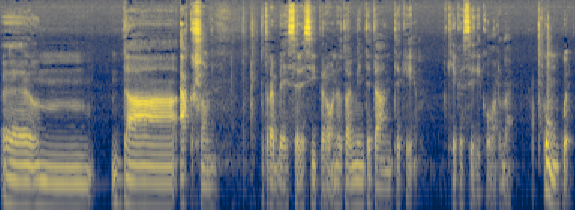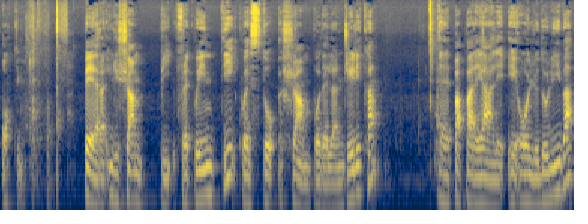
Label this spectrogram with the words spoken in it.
um, da Action, potrebbe essere sì, però ne ho talmente tante che chi è che si ricorda. Comunque, ottimo. Per gli shampoo frequenti, questo shampoo dell'Angelica, eh, pappa reale e olio d'oliva,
